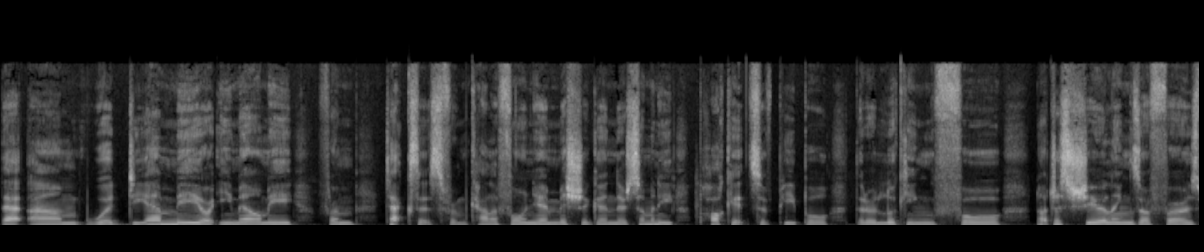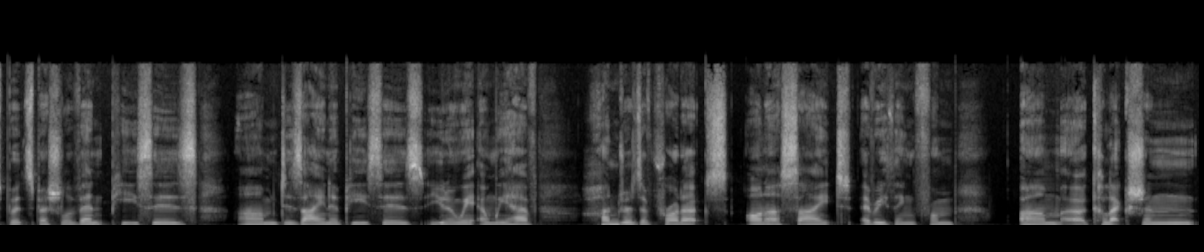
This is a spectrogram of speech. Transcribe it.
that um, would DM me or email me from Texas, from California, Michigan. There's so many pockets of people that are looking for not just shearlings or furs, but special event pieces, um, designer pieces. You know, we and we have hundreds of products on our site. Everything from um, a collection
